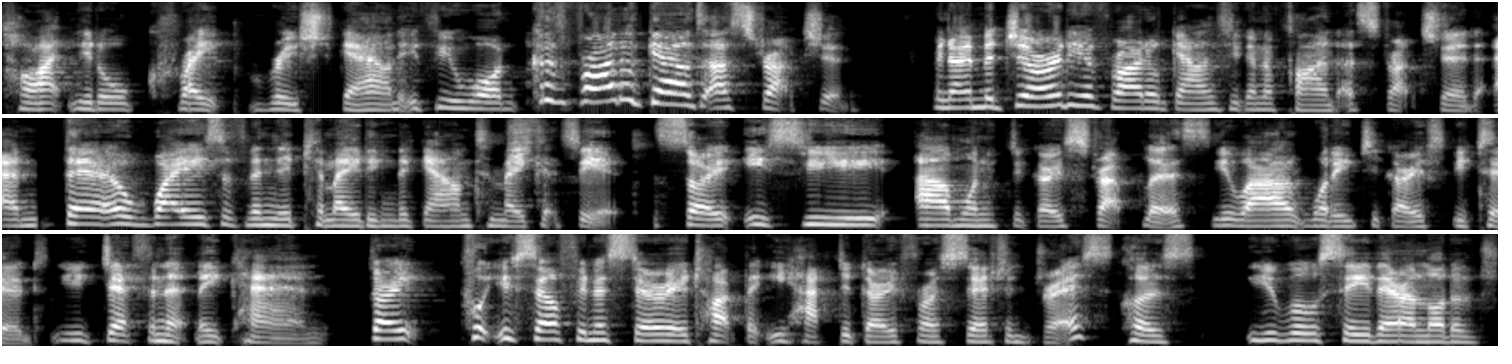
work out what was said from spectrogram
tight little crepe ruched gown if you want, because bridal gowns are structured you know, majority of bridal gowns you're going to find are structured and there are ways of manipulating the gown to make it fit. So if you are wanting to go strapless, you are wanting to go fitted, you definitely can. Don't put yourself in a stereotype that you have to go for a certain dress because you will see there are a lot of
